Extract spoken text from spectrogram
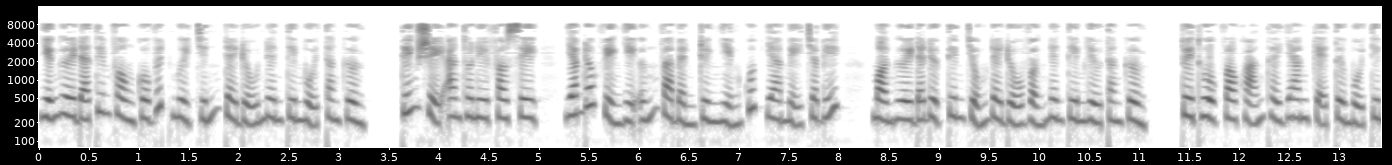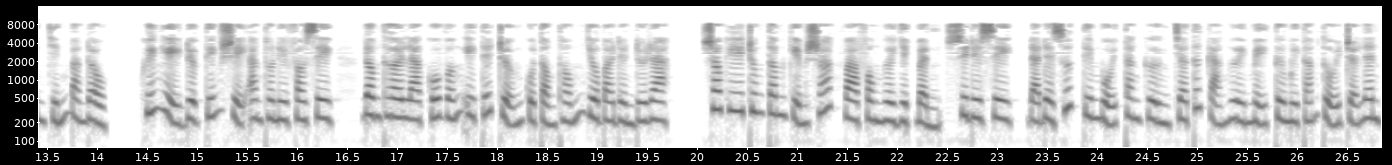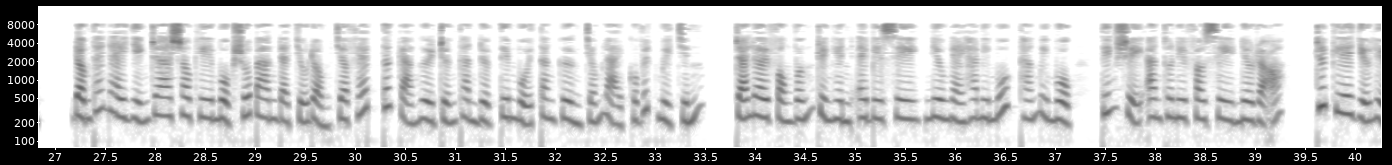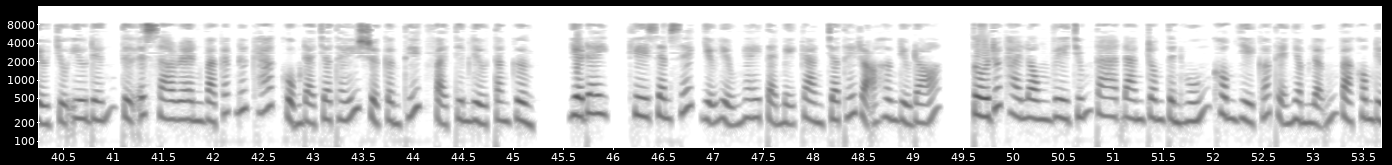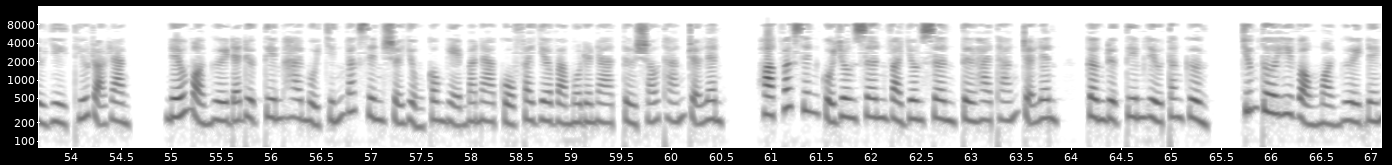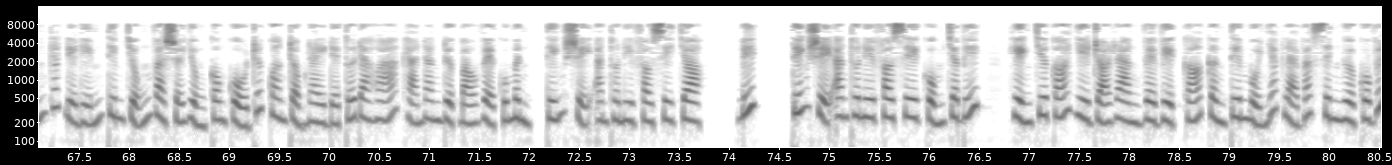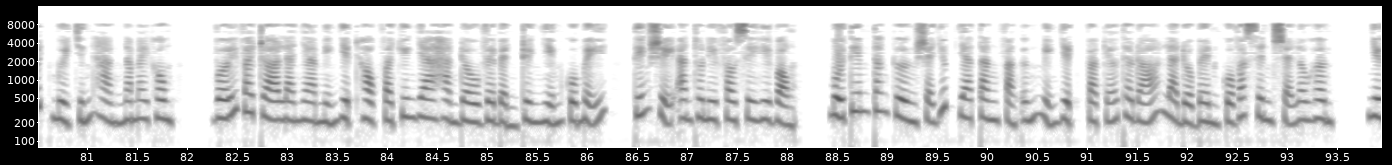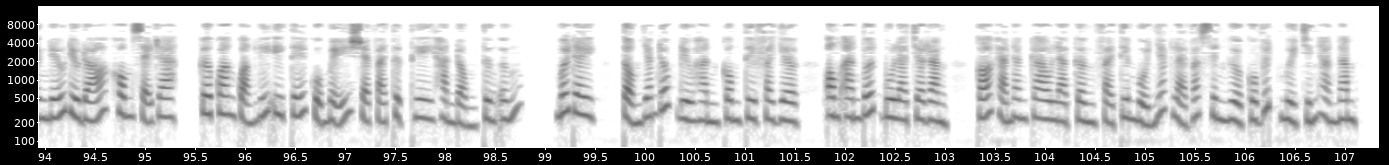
Những người đã tiêm phòng COVID-19 đầy đủ nên tiêm mũi tăng cường. Tiến sĩ Anthony Fauci, Giám đốc Viện Dị ứng và Bệnh truyền nhiễm quốc gia Mỹ cho biết, mọi người đã được tiêm chủng đầy đủ vẫn nên tiêm liều tăng cường, tùy thuộc vào khoảng thời gian kể từ mũi tiêm chính ban đầu. Khuyến nghị được tiến sĩ Anthony Fauci, đồng thời là cố vấn y tế trưởng của Tổng thống Joe Biden đưa ra. Sau khi Trung tâm Kiểm soát và Phòng ngừa Dịch bệnh CDC đã đề xuất tiêm mũi tăng cường cho tất cả người Mỹ từ 18 tuổi trở lên, động thái này diễn ra sau khi một số bang đã chủ động cho phép tất cả người trưởng thành được tiêm mũi tăng cường chống lại COVID-19. Trả lời phỏng vấn truyền hình ABC News ngày 21 tháng 11, tiến sĩ Anthony Fauci nêu rõ, trước kia dữ liệu chủ yếu đến từ Israel và các nước khác cũng đã cho thấy sự cần thiết phải tiêm liều tăng cường. Giờ đây, khi xem xét dữ liệu ngay tại Mỹ càng cho thấy rõ hơn điều đó, tôi rất hài lòng vì chúng ta đang trong tình huống không gì có thể nhầm lẫn và không điều gì thiếu rõ ràng. Nếu mọi người đã được tiêm hai mũi chính vaccine sử dụng công nghệ Mana của Pfizer và Moderna từ 6 tháng trở lên, hoặc vaccine của Johnson và Johnson từ 2 tháng trở lên, cần được tiêm liều tăng cường. Chúng tôi hy vọng mọi người đến các địa điểm tiêm chủng và sử dụng công cụ rất quan trọng này để tối đa hóa khả năng được bảo vệ của mình, tiến sĩ Anthony Fauci cho biết. Tiến sĩ Anthony Fauci cũng cho biết, hiện chưa có gì rõ ràng về việc có cần tiêm mũi nhắc lại vaccine ngừa COVID-19 hàng năm hay không. Với vai trò là nhà miễn dịch học và chuyên gia hàng đầu về bệnh truyền nhiễm của Mỹ, tiến sĩ Anthony Fauci hy vọng Mũi tiêm tăng cường sẽ giúp gia tăng phản ứng miễn dịch và kéo theo đó là độ bền của vaccine sẽ lâu hơn. Nhưng nếu điều đó không xảy ra, cơ quan quản lý y tế của Mỹ sẽ phải thực thi hành động tương ứng. Mới đây, Tổng Giám đốc điều hành công ty Pfizer, ông Albert Bourla cho rằng có khả năng cao là cần phải tiêm mũi nhắc lại vaccine ngừa COVID-19 hàng năm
